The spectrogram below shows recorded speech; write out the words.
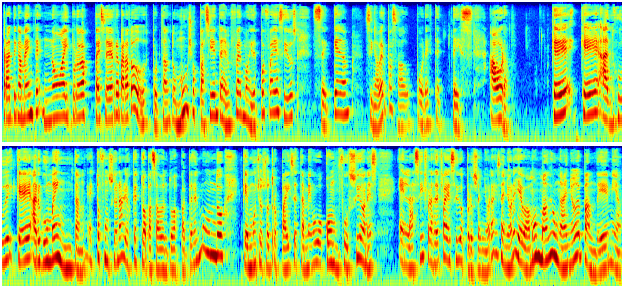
prácticamente no hay pruebas PCR para todos, por tanto muchos pacientes enfermos y después fallecidos se quedan sin haber pasado por este test. Ahora, ¿Qué, qué, argumentan estos funcionarios que esto ha pasado en todas partes del mundo, que en muchos otros países también hubo confusiones en las cifras de fallecidos, pero señoras y señores, llevamos más de un año de pandemia.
